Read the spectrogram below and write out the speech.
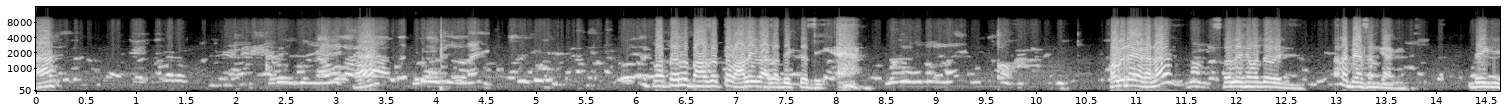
হ্যাঁ? হ্যাঁ? কত হলো বাজার তো ভালোই বাজার দেখতেছি। হবে না কাকা না? মধ্যে হবে না। বেচেন কাকা। দেখি।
